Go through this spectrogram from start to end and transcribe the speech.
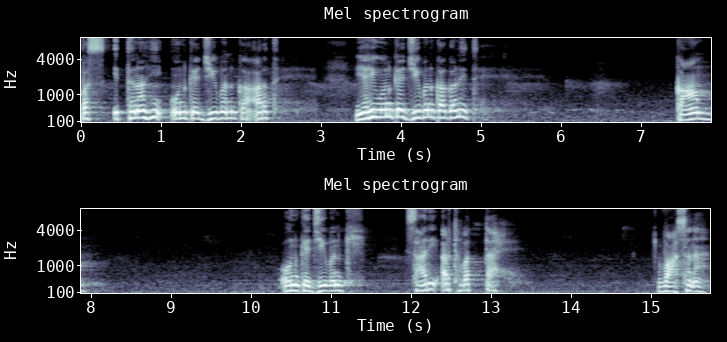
बस इतना ही उनके जीवन का अर्थ है। यही उनके जीवन का गणित है। काम उनके जीवन की सारी अर्थवत्ता है। वासना।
